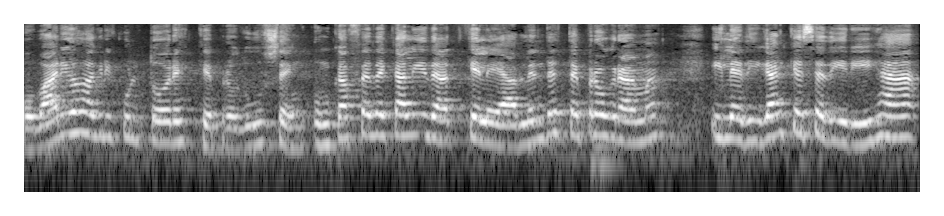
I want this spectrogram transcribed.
o varios agricultores que producen un café de calidad, que le hablen de este programa y le digan que se dirija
